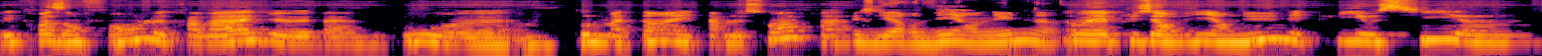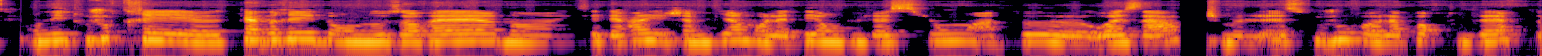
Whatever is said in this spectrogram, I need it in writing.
les trois enfants, le travail, euh, bah, du coup, euh, tôt le matin et tard le soir. Plusieurs vies en une. Ouais, plusieurs vies en une. Et puis aussi, on est toujours très cadré dans nos horaires, dans, etc. Et j'aime bien moi la déambulation un peu au hasard. Je me laisse toujours la porte ouverte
